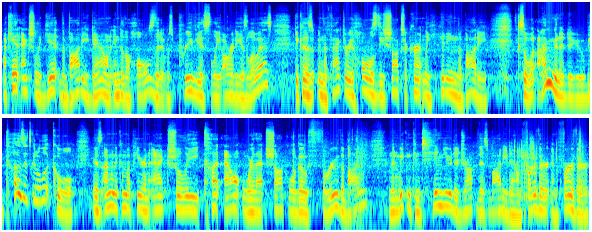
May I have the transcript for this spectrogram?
I can't actually get the body down into the holes that it was previously already as low as because in the factory holes these shocks are currently hitting the body so what I'm going to do, because it's going to look cool, is I'm going to come up here and actually cut out where that shock will go through the body. And then we can continue to drop this body down further and further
